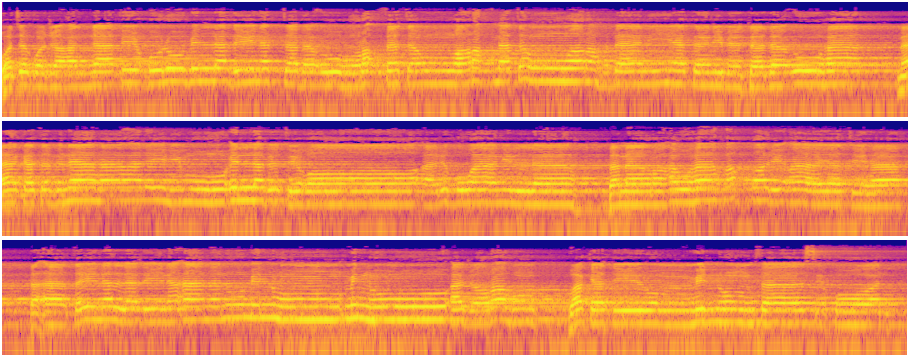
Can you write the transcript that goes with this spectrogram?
وجعلنا في قلوب الذين اتبعوه رأفة ورحمة ورهبانية ابتدعوها ما كتبناها عليهم إلا ابتغاء رضوان الله فما رأوها حق رعايتها فآتينا الذين آمنوا منهم, منهم أجرهم وكثير منهم فاسقون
